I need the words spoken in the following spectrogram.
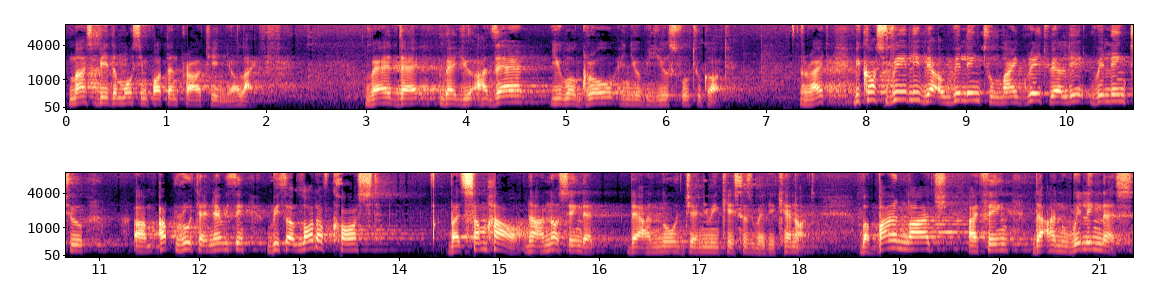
must be the most important priority in your life. Where, that, where you are there, you will grow and you'll be useful to God. All right? Because really, we are willing to migrate, we are li- willing to um, uproot and everything with a lot of cost, but somehow, now I'm not saying that there are no genuine cases where they cannot, but by and large, I think the unwillingness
